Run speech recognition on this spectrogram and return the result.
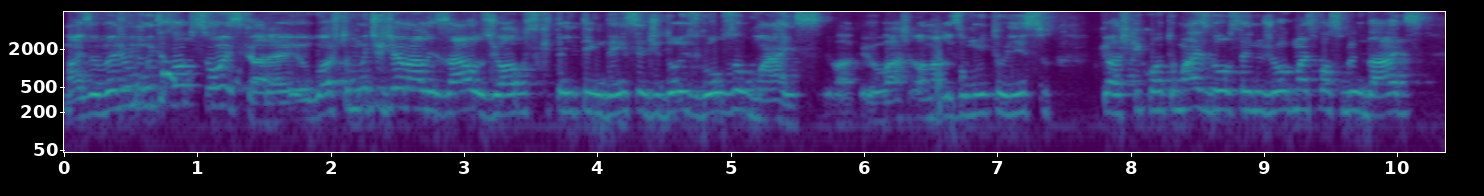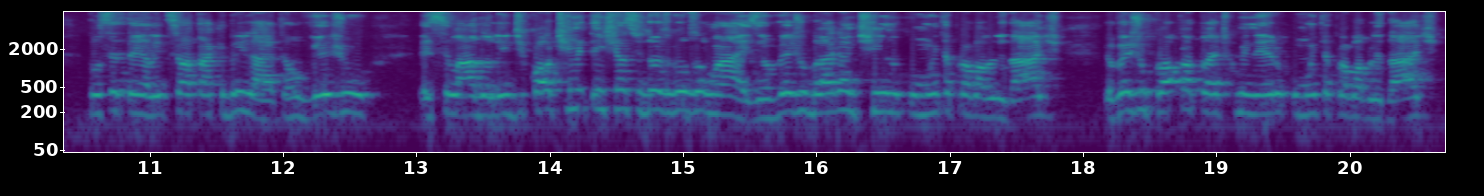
Mas eu vejo muitas opções, cara. Eu gosto muito de analisar os jogos que têm tendência de dois gols ou mais. Eu, acho, eu analiso muito isso, porque eu acho que quanto mais gols tem no jogo, mais possibilidades você tem ali de seu ataque brilhar. Então eu vejo esse lado ali de qual time tem chance de dois gols ou mais. Eu vejo o Bragantino com muita probabilidade. Eu vejo o próprio Atlético Mineiro com muita probabilidade.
